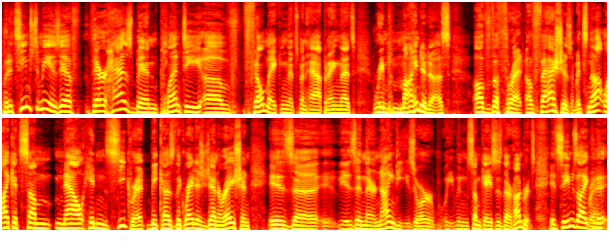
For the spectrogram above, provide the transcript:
But it seems to me as if there has been plenty of filmmaking that's been happening that's reminded us of the threat of fascism. It's not like it's some now hidden secret because the greatest generation is uh, is in their 90s or even in some cases their hundreds. It seems like Right. the,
